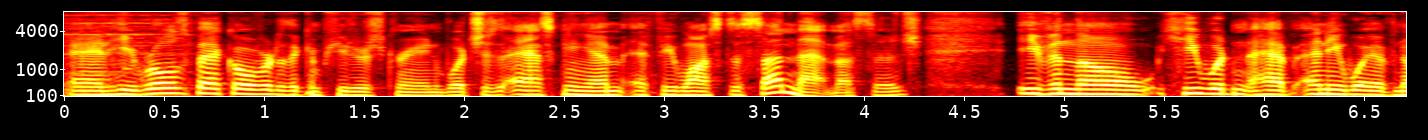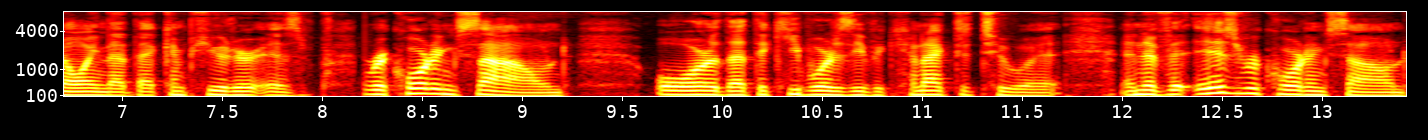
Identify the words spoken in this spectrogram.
And he rolls back over to the computer screen, which is asking him if he wants to send that message, even though he wouldn't have any way of knowing that that computer is recording sound or that the keyboard is even connected to it. And if it is recording sound,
